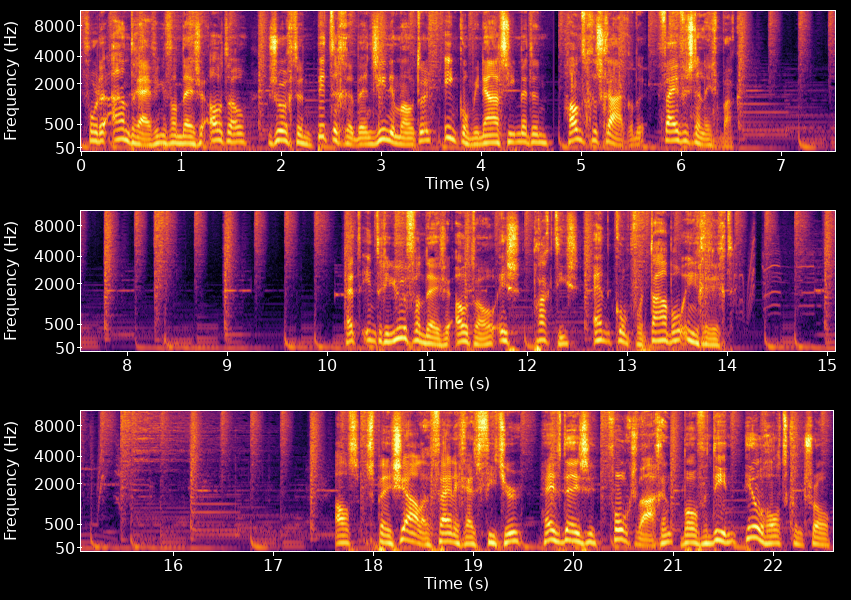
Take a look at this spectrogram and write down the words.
Voor de aandrijving van deze auto zorgt een pittige benzinemotor in combinatie met een handgeschakelde vijfversnellingsbak. Het interieur van deze auto is praktisch en comfortabel ingericht. Als speciale veiligheidsfeature heeft deze Volkswagen bovendien Hill Hold Control.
